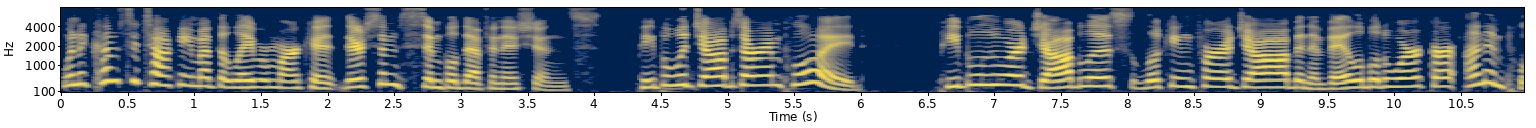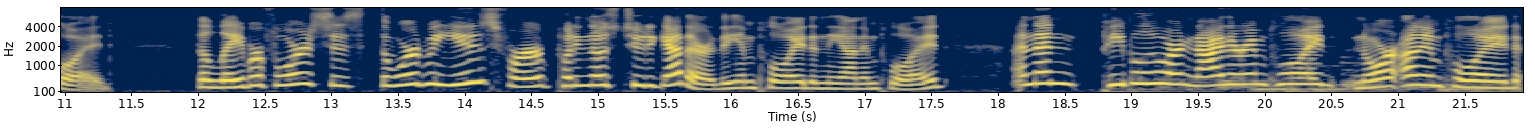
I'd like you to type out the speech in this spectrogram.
When it comes to talking about the labor market, there's some simple definitions. People with jobs are employed. People who are jobless, looking for a job, and available to work are unemployed. The labor force is the word we use for putting those two together the employed and the unemployed. And then people who are neither employed nor unemployed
